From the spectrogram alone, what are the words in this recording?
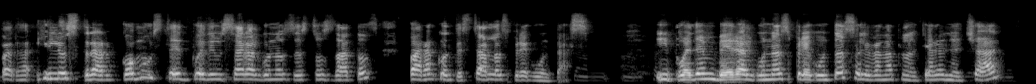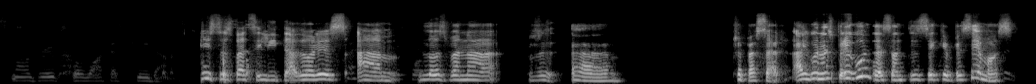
para ilustrar cómo usted puede usar algunos de estos datos para contestar las preguntas. Y pueden ver algunas preguntas, se le van a plantear en el chat. Estos facilitadores los van a repasar algunas preguntas antes de que empecemos.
